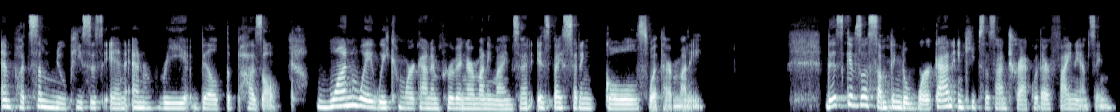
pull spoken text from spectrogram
and put some new pieces in and rebuild the puzzle. One way we can work on improving our money mindset is by setting goals with our money. This gives us something to work on and keeps us on track with our financing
